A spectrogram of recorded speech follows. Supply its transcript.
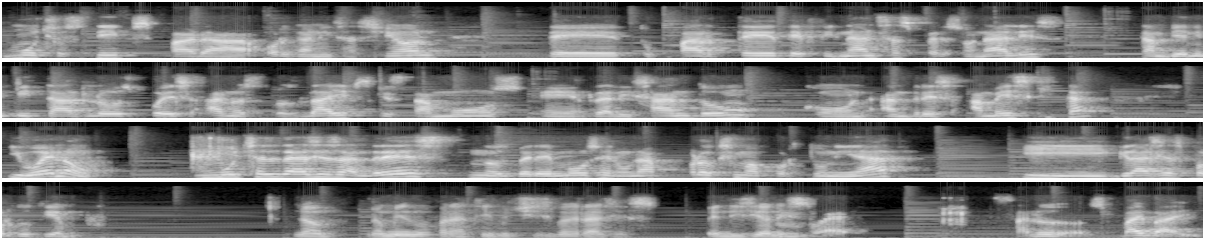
muchos tips para organización de tu parte de finanzas personales. también invitarlos pues a nuestros lives que estamos eh, realizando con Andrés Amezquita. Y bueno, muchas gracias Andrés, nos veremos en una próxima oportunidad y gracias por tu tiempo. No, lo mismo para ti, muchísimas gracias. Bendiciones. Saludos, bye bye.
